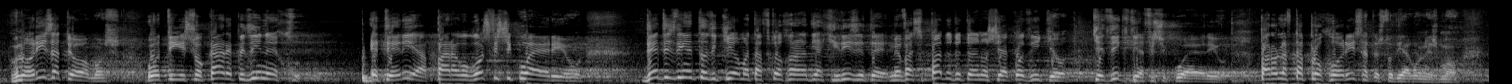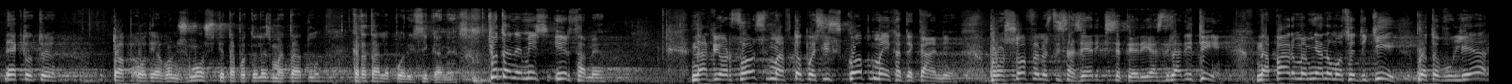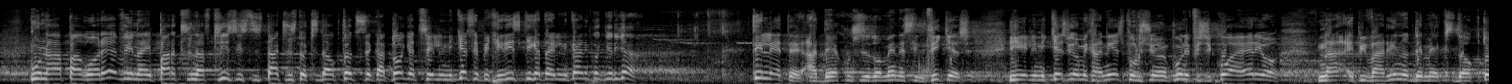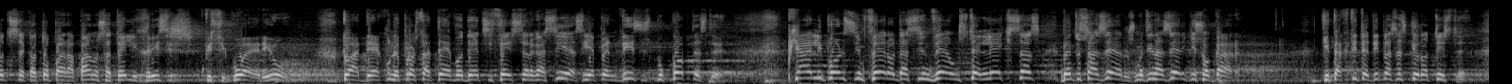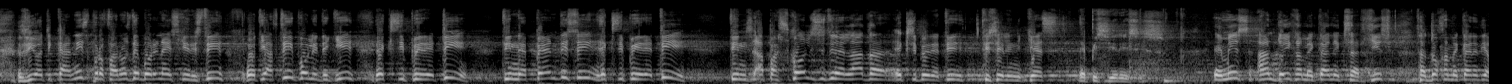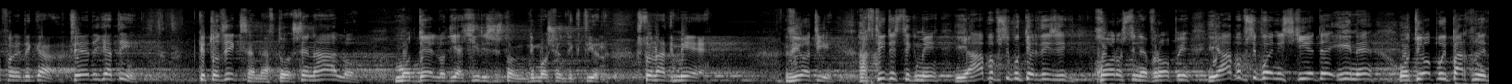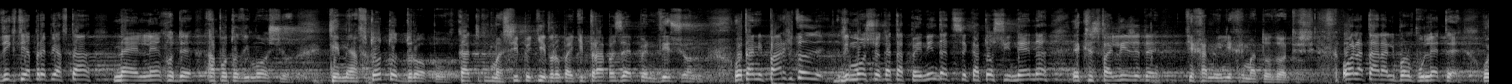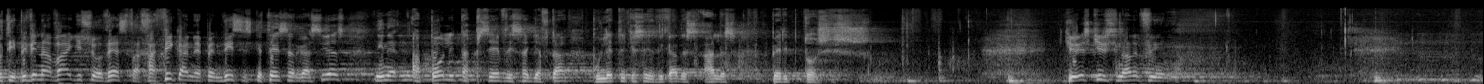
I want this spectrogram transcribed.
Γνωρίζατε όμως ότι η Σοκάρ επειδή είναι εταιρεία παραγωγός φυσικού αερίου δεν της δίνεται το δικαίωμα ταυτόχρονα να διαχειρίζεται με βάση πάντοτε το ενωσιακό δίκαιο και δίκτυα φυσικού αερίου. Παρ' όλα αυτά προχωρήσατε στο διαγωνισμό. Έκτοτε το, ο διαγωνισμός και τα αποτελέσματά του καταταλαιπωρηθήκανε. Και όταν εμείς ήρθαμε να διορθώσουμε αυτό που εσείς σκόπιμα είχατε κάνει προς όφελος της αζέρικης εταιρείας, δηλαδή τι, να πάρουμε μια νομοθετική πρωτοβουλία που να απαγορεύει να υπάρξουν αυξήσεις της τάξης του 68% για τις ελληνικές επιχειρήσεις και για τα ελληνικά νοικοκυριά. Τι λέτε, αντέχουν στις δεδομένες συνθήκες οι ελληνικές βιομηχανίες που χρησιμοποιούν φυσικό αέριο να επιβαρύνονται με 68% παραπάνω στα τέλη χρήσης φυσικού αερίου; Το αντέχουν, προστατεύονται έτσι θέσεις εργασίας, οι επενδύσεις που κόπτεστε; Ποια λοιπόν συμφέροντα συνδέουν στελέχη σας με τους Αζέρους, με την Αζέρικη Σοκάρ; Κοιταχτείτε δίπλα σας και ρωτήστε. Διότι κανείς προφανώς δεν μπορεί να ισχυριστεί ότι αυτή η πολιτική εξυπηρετεί την επένδυση, εξυπηρετεί την απασχόληση στην Ελλάδα εξυπηρετεί τις ελληνικές επιχειρήσεις. Εμείς αν το είχαμε κάνει εξ αρχής θα το είχαμε κάνει διαφορετικά. Ξέρετε γιατί; Και το δείξαμε αυτό σε ένα άλλο μοντέλο διαχείρισης των δημόσιων δικτύων, στον ΑΔΜΙΕ. Διότι αυτή τη στιγμή η άποψη που κερδίζει χώρο στην Ευρώπη, η άποψη που ενισχύεται είναι ότι όπου υπάρχουν δίκτυα πρέπει αυτά να ελέγχονται από το δημόσιο. Και με αυτόν τον τρόπο, κάτι που μας είπε και η Ευρωπαϊκή Τράπεζα Επενδύσεων, όταν υπάρχει το δημόσιο κατά 50% συν 1, εξασφαλίζεται και χαμηλή χρηματοδότηση. Όλα τα άλλα λοιπόν που λέτε ότι επειδή να βάγισε ο ΔΕΣΦΑ χαθήκαν επενδύσεις και θέσεις εργασίας είναι απόλυτα ψεύδι σαν και αυτά που λέτε και σε ειδικάδες άλλες περιπτώσεις περιπτώσεις. Κυρίες και κύριοι συνάδελφοι,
